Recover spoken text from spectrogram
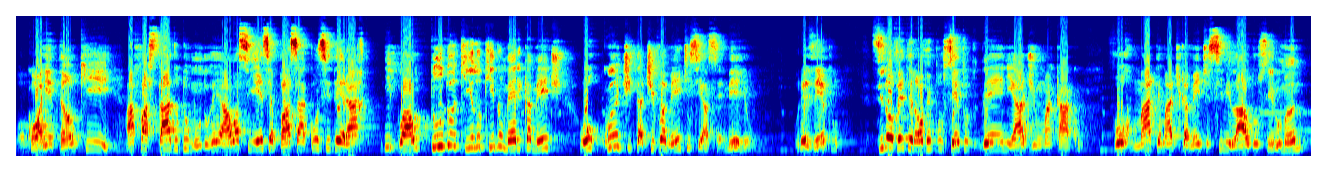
Ocorre então que, afastado do mundo real, a ciência passa a considerar igual tudo aquilo que numericamente ou quantitativamente se assemelham. Por exemplo, se 99% do DNA de um macaco for matematicamente similar ao do ser humano,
